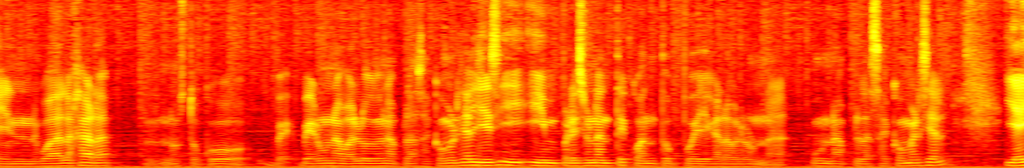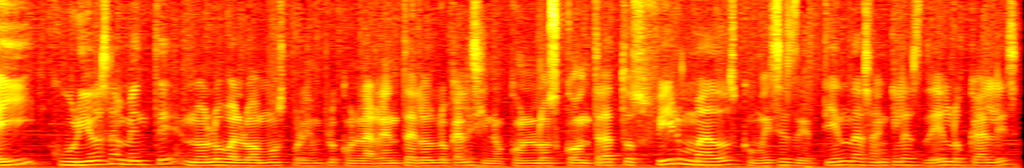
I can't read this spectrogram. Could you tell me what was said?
en Guadalajara nos tocó ve- ver un avalúo de una plaza comercial y es impresionante cuánto puede llegar a valer una, una plaza comercial. Y ahí, curiosamente, no lo evaluamos, por ejemplo, con la renta de los locales, sino con los contratos firmados, como dices, de tiendas anclas de locales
